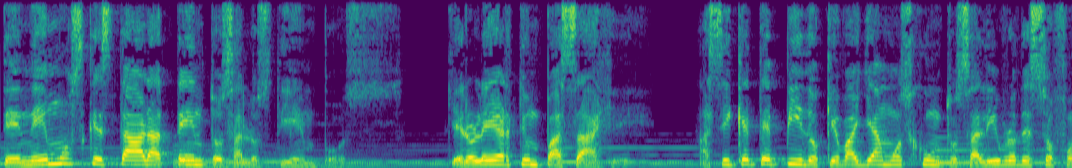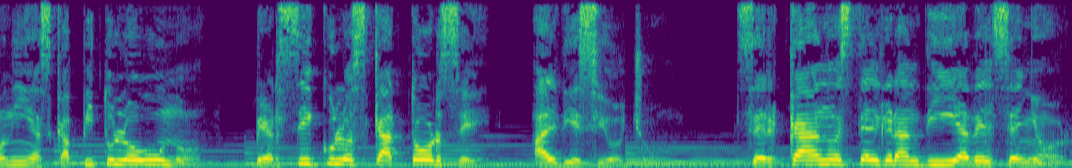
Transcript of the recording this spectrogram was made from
tenemos que estar atentos a los tiempos. Quiero leerte un pasaje Así que te pido que vayamos juntos al libro de Sofonías capítulo 1, versículos 14 al 18. Cercano está el gran día del Señor,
